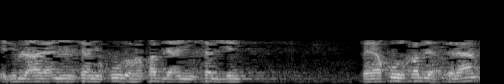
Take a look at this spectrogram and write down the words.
يدل على أن الإنسان يقولها قبل أن يسلم فيقول قبل السلام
